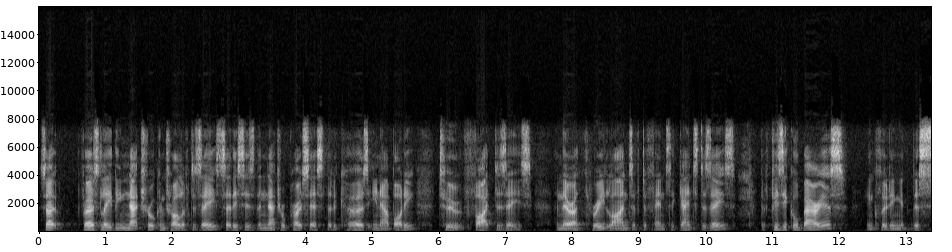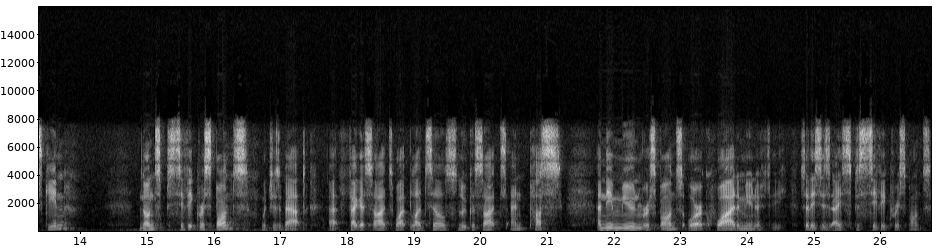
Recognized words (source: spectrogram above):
So firstly, the natural control of disease. So this is the natural process that occurs in our body to fight disease. And there are three lines of defense against disease. The physical barriers, including the skin, non-specific response, which is about uh, phagocytes, white blood cells, leukocytes, and pus, and the immune response or acquired immunity. So this is a specific response.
